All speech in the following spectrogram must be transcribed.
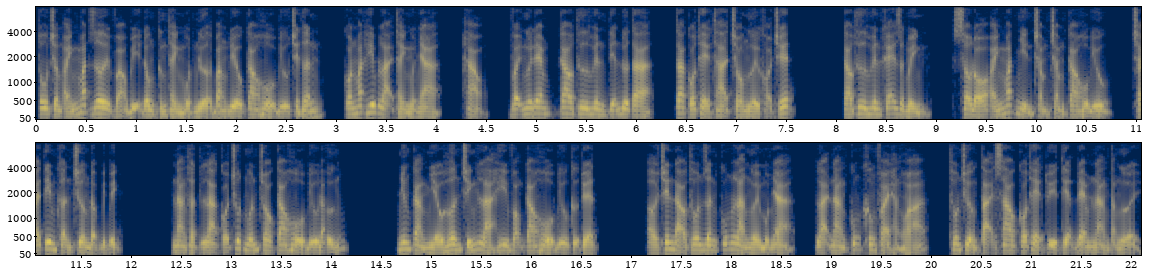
Tô trầm ánh mắt rơi vào bị đông cứng thành một nửa băng điều cao hổ biêu trên thân, con mắt hiếp lại thành một nhà, hảo, vậy ngươi đem cao thư huyên tiễn đưa ta ta có thể tha cho người khỏi chết. Cao thư huyên khẽ giật mình, sau đó ánh mắt nhìn chằm chằm cao hổ biêu, trái tim khẩn trương đập bịch bịch nàng thật là có chút muốn cho cao hổ biêu đáp ứng. Nhưng càng nhiều hơn chính là hy vọng cao hổ biêu cự tuyệt. Ở trên đảo thôn dân cũng là người một nhà, lại nàng cũng không phải hàng hóa, thôn trưởng tại sao có thể tùy tiện đem nàng tặng người?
